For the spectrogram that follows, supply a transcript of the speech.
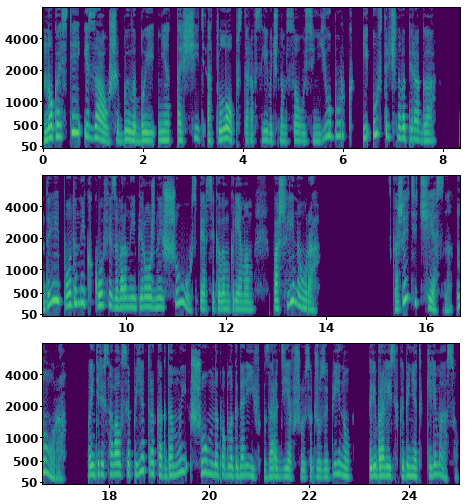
Но гостей и за уши было бы не оттащить от лобстера в сливочном соусе Ньюбург и устричного пирога, да и поданные к кофе заварные пирожные шу с персиковым кремом пошли на ура. «Скажите честно, Нора», — поинтересовался Пьетро, когда мы, шумно поблагодарив зардевшуюся Джузепину, перебрались в кабинет к Келемасу.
